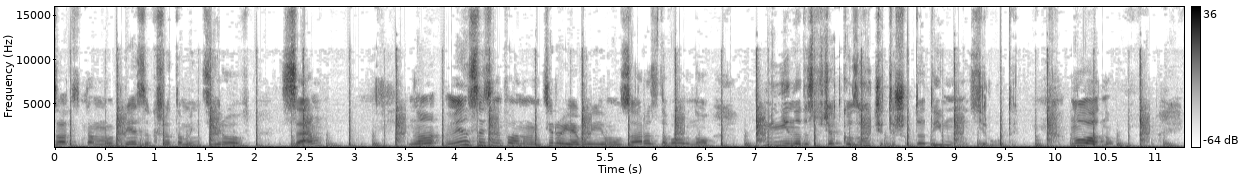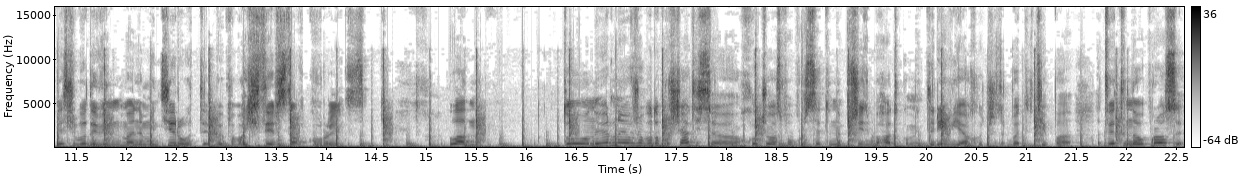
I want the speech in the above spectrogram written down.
Показати там обрізок, що там монтував Сем. Ну, він, кстати, непогано монтує, я би йому зараз давав, але мені треба спочатку озвучити, щоб дати йому монтувати. Ну ладно. Якщо буде він в мене монтувати, ви побачите вставку в ролик. Ладно. То, навірно, я вже буду прощатися. Хочу вас попросити, напишіть багато коментарів. Я хочу зробити, типа, ответи на вопроси.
